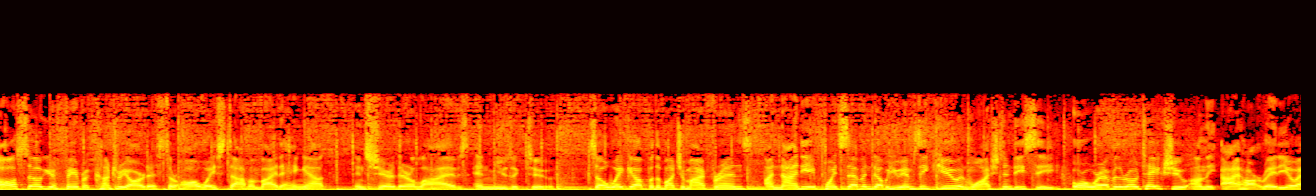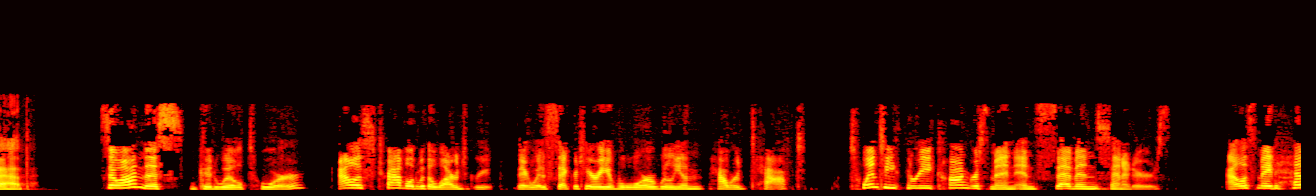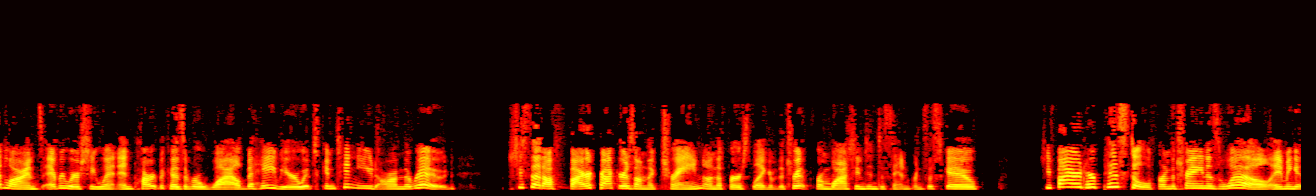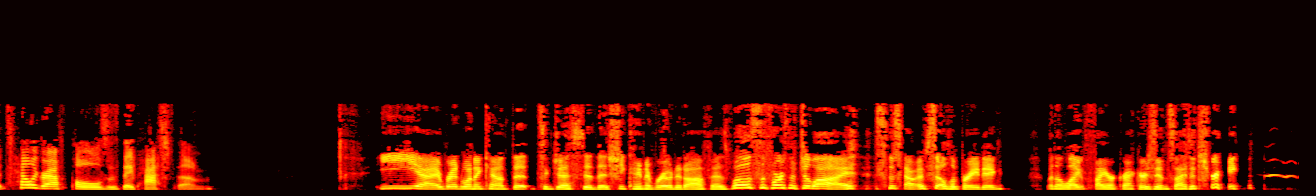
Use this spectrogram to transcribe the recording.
Also, your favorite country artists are always stopping by to hang out and share their lives and music too. So wake up with a bunch of my friends on 98.7 WMZQ in Washington, D.C., or wherever the road takes you on the iHeartRadio app. So on this Goodwill tour, Alice traveled with a large group. There was Secretary of War William Howard Taft, 23 congressmen, and seven senators. Alice made headlines everywhere she went, in part because of her wild behavior, which continued on the road. She set off firecrackers on the train on the first leg of the trip from Washington to San Francisco. She fired her pistol from the train as well, aiming at telegraph poles as they passed them. Yeah, I read one account that suggested that she kind of wrote it off as, well, it's the 4th of July. This is how I'm celebrating. When I'm gonna light firecrackers inside a train.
